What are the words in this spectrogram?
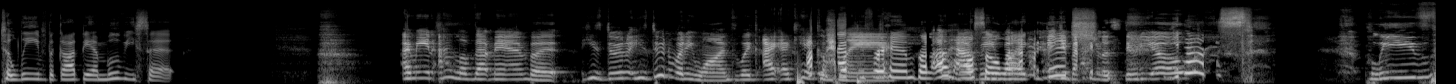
to leave the goddamn movie set. i mean i love that man but he's doing he's doing what he wants. Like i, I can't I'm complain happy for him, but I'm I'm, happy, also but like, gonna get you back in the studio. yes. please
